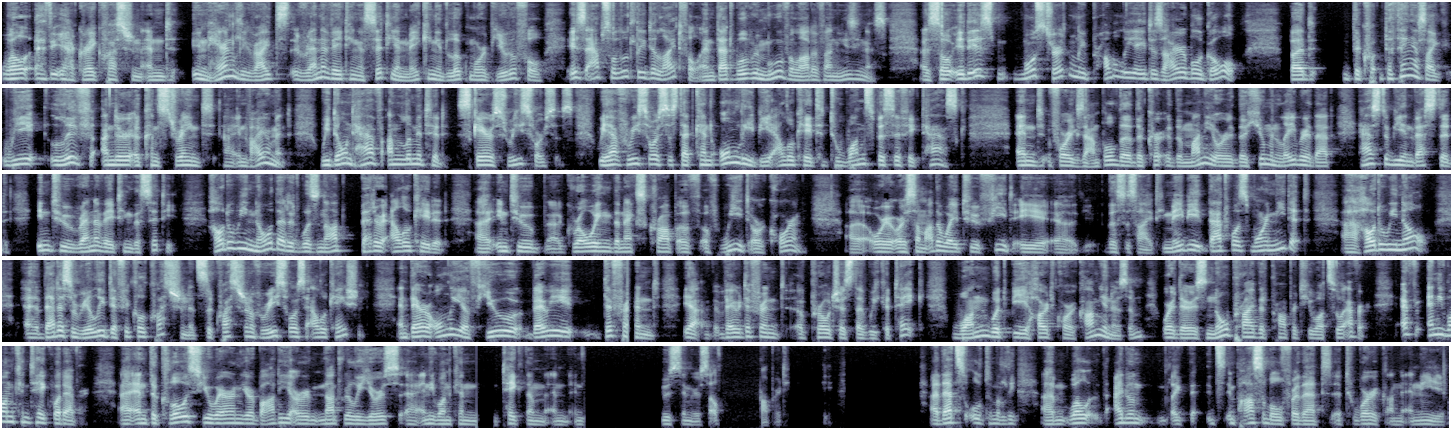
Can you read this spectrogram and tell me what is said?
Well, uh, yeah, great question. And inherently, right, renovating a city and making it look more beautiful is absolutely delightful, and that will remove a lot of uneasiness. Uh, so it is most certainly probably a desirable goal. But the the thing is like we live under a constrained uh, environment. We don't have unlimited scarce resources. We have resources that can only be allocated to one specific task and for example, the, the, the money or the human labor that has to be invested into renovating the city, how do we know that it was not better allocated uh, into uh, growing the next crop of, of wheat or corn uh, or, or some other way to feed a, uh, the society? Maybe that was more needed. Uh, how do we know? Uh, that is a really difficult question. It's the question of resource allocation, and there are only a few very different, yeah, very different approaches that we could take. One would be hardcore communism, where there is no private property whatsoever. Every, anyone can take whatever, uh, and the clothes you wear on your body are not really yours. Uh, anyone can take them and, and use them yourself. Property. Uh, that's ultimately um, well i don't like it's impossible for that uh, to work on any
